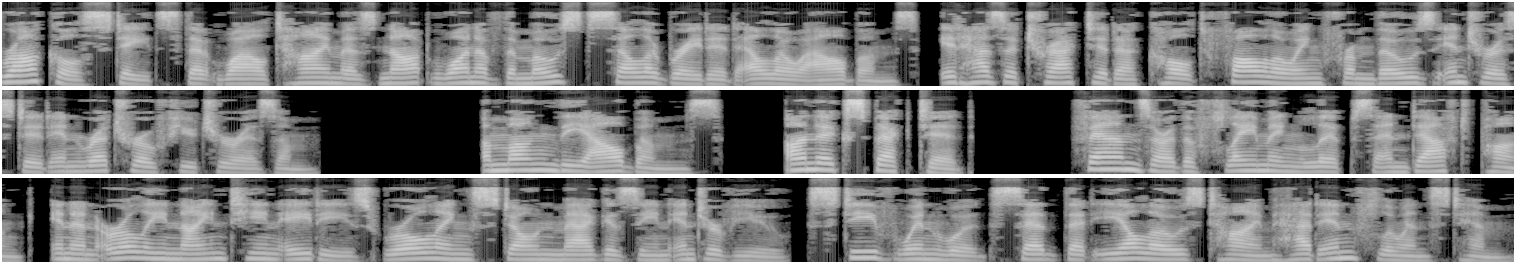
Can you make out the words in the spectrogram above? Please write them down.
Rockol states that while Time is not one of the most celebrated ELO albums, it has attracted a cult following from those interested in retrofuturism. Among the album's unexpected fans are the Flaming Lips and Daft Punk. In an early 1980s Rolling Stone magazine interview, Steve Winwood said that ELO's Time had influenced him.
